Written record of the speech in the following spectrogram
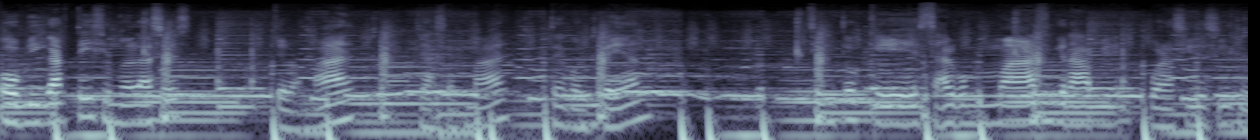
obligarte y si no lo haces te va mal, te hacen mal, te golpean. Que es algo más grave, por así decirlo,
